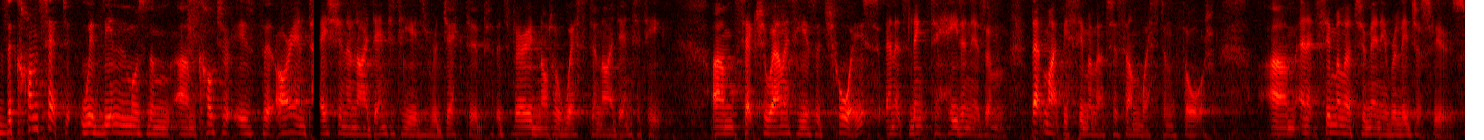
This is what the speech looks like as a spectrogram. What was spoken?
The concept within Muslim um, culture is that orientation and identity is rejected. It's very not a Western identity. Um, sexuality is a choice and it's linked to hedonism. That might be similar to some Western thought. Um, and it's similar to many religious views.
